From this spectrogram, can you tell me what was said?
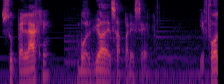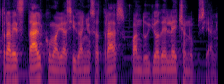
su pelaje volvió a desaparecer, y fue otra vez tal como había sido años atrás cuando huyó del lecho nupcial.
